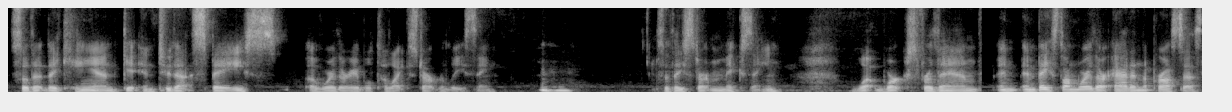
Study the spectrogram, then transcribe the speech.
so that they can get into that space of where they're able to like start releasing. So they start mixing what works for them and, and based on where they're at in the process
